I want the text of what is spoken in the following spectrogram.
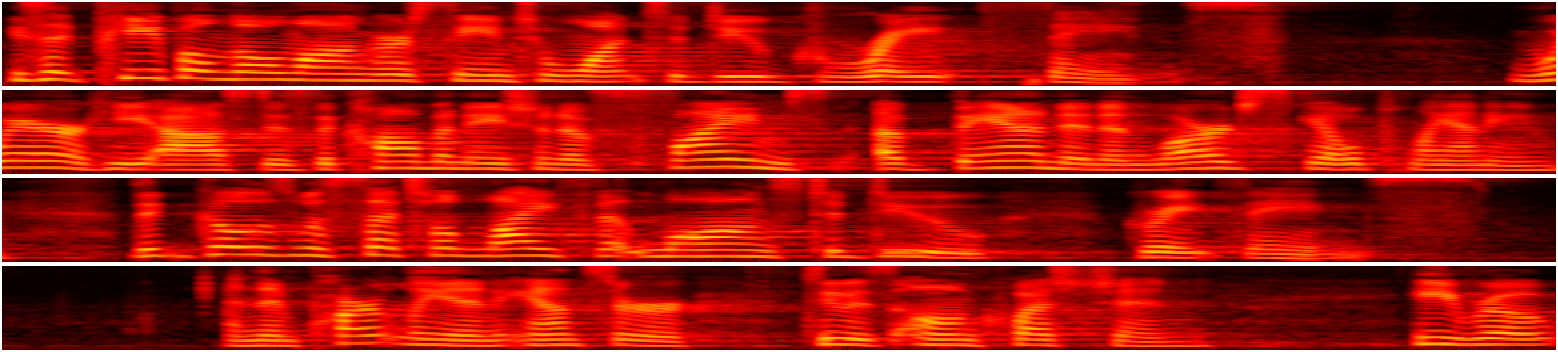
he said, People no longer seem to want to do great things. Where, he asked, is the combination of fine abandon and large scale planning that goes with such a life that longs to do great things? And then, partly in answer to his own question, he wrote,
